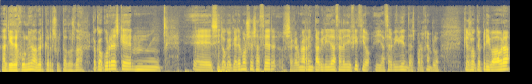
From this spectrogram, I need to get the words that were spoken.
al 10 de junio a ver qué resultados da. Lo que ocurre es que mm, eh, si lo que queremos es hacer, sacar una rentabilidad al edificio y hacer viviendas, por ejemplo, que es lo que priva ahora,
